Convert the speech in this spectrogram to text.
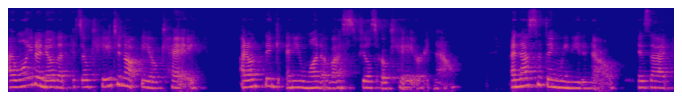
I want you to know that it's okay to not be okay. I don't think any one of us feels okay right now. And that's the thing we need to know is that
